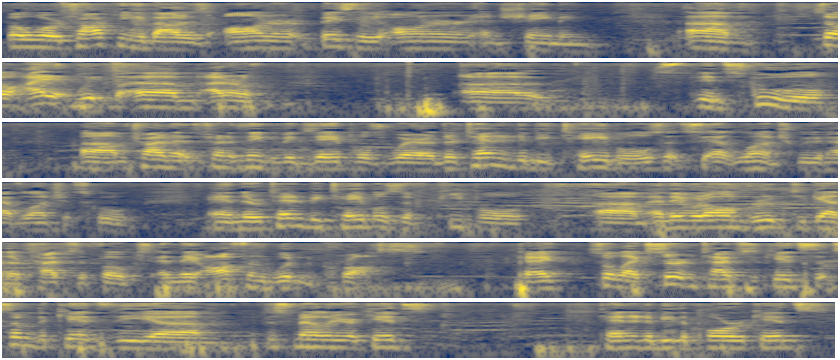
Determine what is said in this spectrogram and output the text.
but what we're talking about is honor, basically honor and shaming. Um, so I, we, um, I don't know, uh, in school, um, trying to trying to think of examples where there tended to be tables at, at lunch. We would have lunch at school, and there tended to be tables of people, um, and they would all group together, types of folks, and they often wouldn't cross. Okay, so like certain types of kids, some of the kids, the um, the smellier kids, tended to be the poorer kids.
